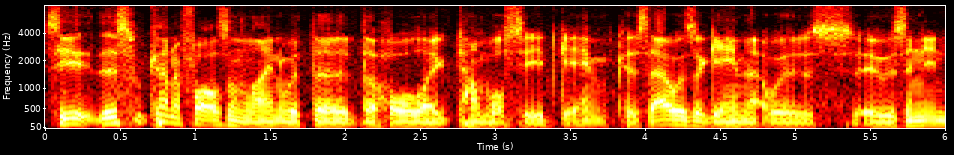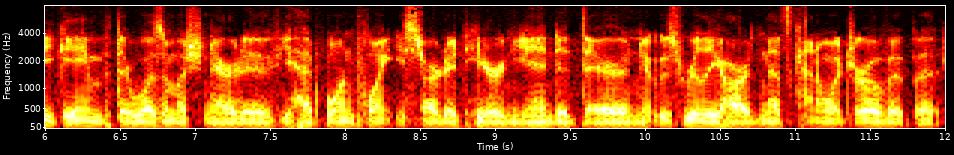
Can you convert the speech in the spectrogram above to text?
See, this kind of falls in line with the the whole like Tumbleseed game because that was a game that was it was an indie game, but there wasn't much narrative. You had one point, you started here and you ended there, and it was really hard, and that's kind of what drove it. But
